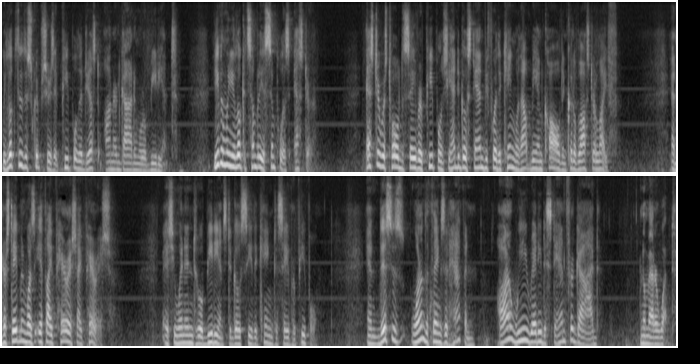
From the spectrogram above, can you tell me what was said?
we look through the scriptures at people that just honored God and were obedient. Even when you look at somebody as simple as Esther, Esther was told to save her people, and she had to go stand before the king without being called and could have lost her life. And her statement was, If I perish, I perish. As she went into obedience to go see the king to save her people. And this is one of the things that happen. Are we ready to stand for God no matter what?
